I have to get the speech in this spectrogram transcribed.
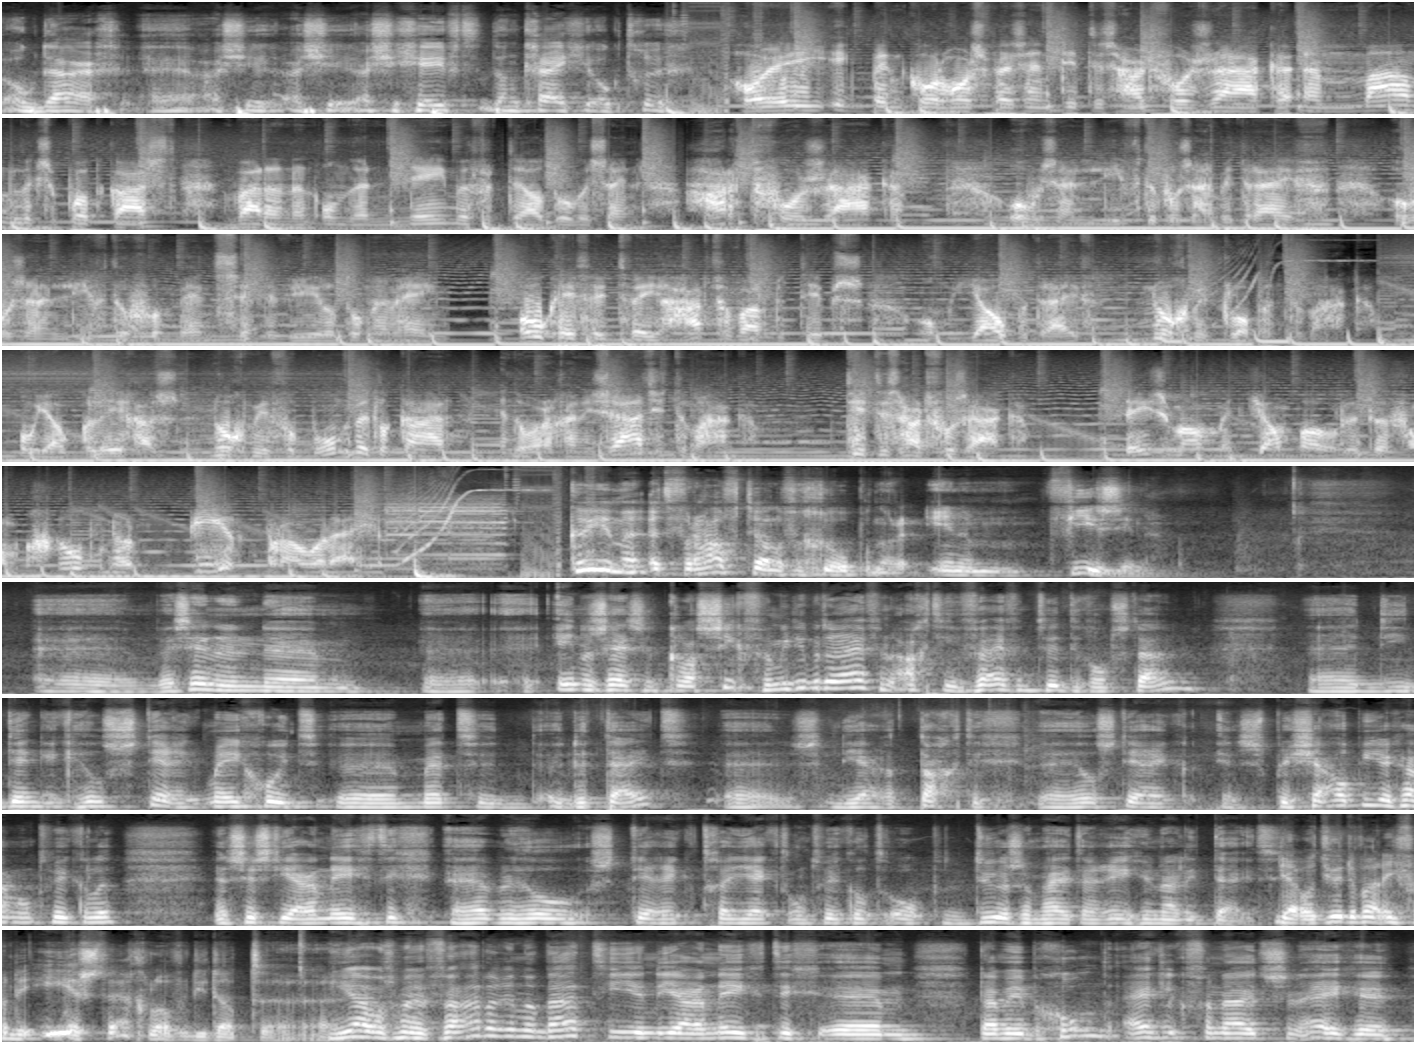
Ook daar, als, je, als, je, als je geeft, dan krijg je ook terug. Hoi, ik ben Cor Hospes en dit is Hart voor Zaken, een maandelijkse podcast waarin een ondernemer vertelt over zijn hart voor zaken, over zijn liefde voor zijn bedrijf, over zijn liefde voor mensen en de wereld om hem heen. Ook heeft hij twee hartverwarmende tips om jouw bedrijf nog meer kloppend te maken. Om jouw collega's nog meer verbonden met elkaar en de organisatie te maken. Dit is Hart voor Zaken. Deze man met Jan-Paul Rutte van Gulpener Bierbrouwerijen. Kun je me het verhaal vertellen van Gulpener in een vier zinnen? Uh, wij zijn een, uh, enerzijds een klassiek familiebedrijf in 1825 ontstaan. Uh, die denk ik heel sterk meegroeit uh, met de tijd. Uh, dus in de jaren 80 heel sterk in speciaal bier gaan ontwikkelen. En sinds de jaren 90 hebben we een heel sterk traject ontwikkeld op duurzaamheid en regionaliteit. Ja, want jullie waren een van de eerste, hè, geloof ik, die dat... Ja, was mijn vader inderdaad, die in de jaren 90 um, daarmee begon. Eigenlijk vanuit zijn eigen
